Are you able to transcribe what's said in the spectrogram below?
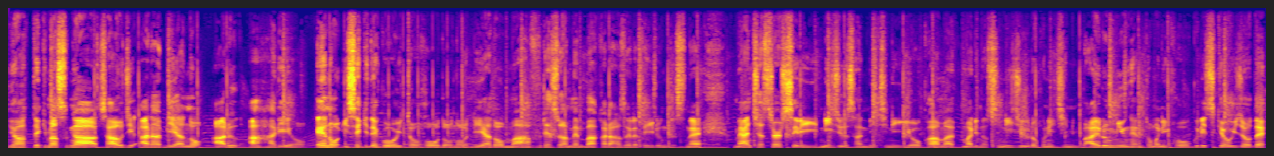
ーやってきますがサウジアラビアのアル・アハリオへの移籍で合意と報道のリアド・マーフレスはメンバーから外れているんですね。マンチェスターシティ23日に横浜マリノス26日にバイロン・ミュンヘンともに国立競技場で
